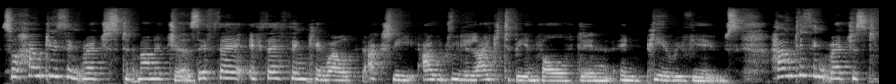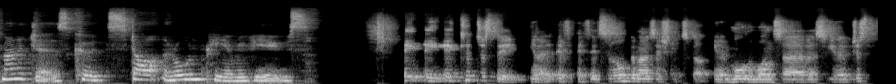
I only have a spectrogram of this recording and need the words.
So how do you think registered managers, if they're if they're thinking, well, actually I would really like to be involved in, in peer reviews, how do you think registered managers could start their own peer reviews? It, it, it, could just be, you know, if, if it's an organisation that's got, you know, more than one service, you know, just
